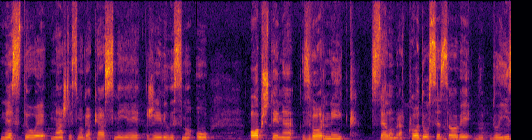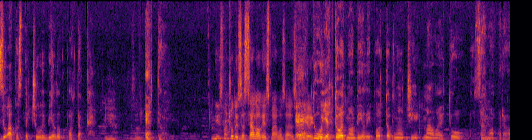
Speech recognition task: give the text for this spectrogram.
Nestao je, našli smo ga kasnije, živili smo u opština Zvornik, selom Rakodu se zove, bl- blizu, ako ste čuli, Bijelog potoka. Ja, znam. Eto. Nismo čuli za selo, ali smo evo za, za E, Bijeli tu potok. je to odmah bili potok, znači malo je tu samo ro-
